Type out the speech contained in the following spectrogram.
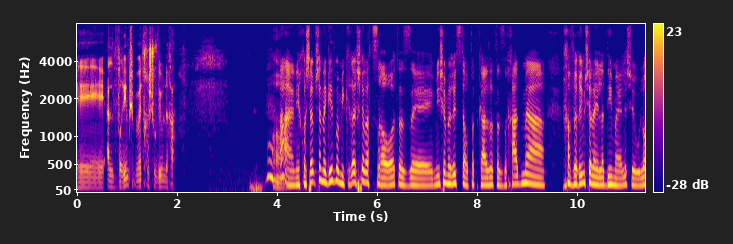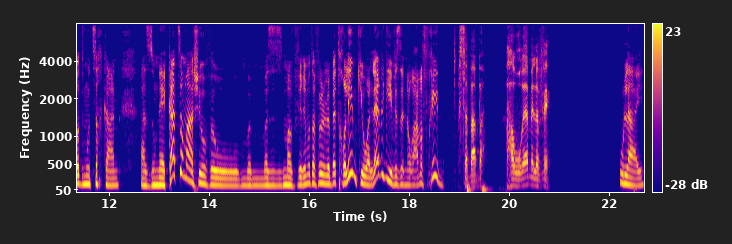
אה, על דברים שבאמת חשובים לך. אה, אני חושב שנגיד במקרה של הצרעות אז אה, מי שמריץ את ההרפתקה הזאת אז אחד מהחברים של הילדים האלה שהוא לא דמות שחקן אז הוא נעקץ או משהו והוא מז- מעבירים אותו אפילו לבית חולים כי הוא אלרגי וזה נורא מפחיד סבבה. ההורה המלווה. אולי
